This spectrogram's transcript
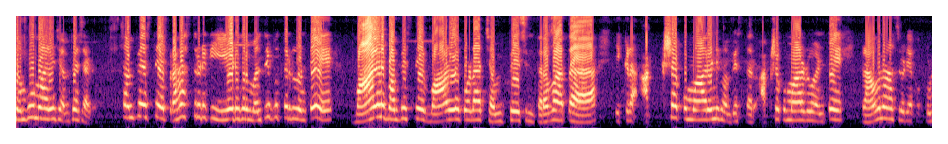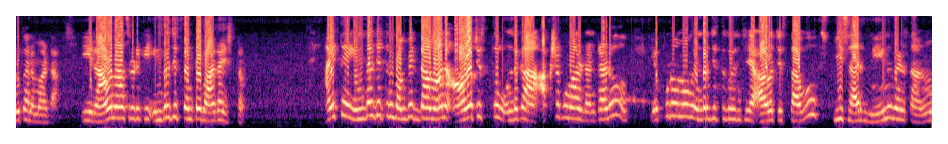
జంబూమాలిని చంపేశాడు. చంపేస్తే ప్రహస్త్రుడికి ఏడుగురు మంత్రిపుత్రులు ఉంటే వాళ్ళని పంపిస్తే వాళ్ళని కూడా చంపేసిన తర్వాత ఇక్కడ అక్ష కుమారుని పంపిస్తారు. అక్ష కుమారుడు అంటే రావణాసురుడి యొక్క కొడుకు అన్నమాట. ఈ రావణాసురుడికి ఇంద్రజిత్ అంటే బాగా ఇష్టం. అయితే ఇంద్రజిత్తుని పంపిద్దామా అని ఆలోచిస్తూ ఉండగా అక్షకుమారుడు అంటాడు ఎప్పుడు నువ్వు ఇంద్రజిత్తు గురించి ఆలోచిస్తావు? ఈసారి నేను వెళ్తాను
